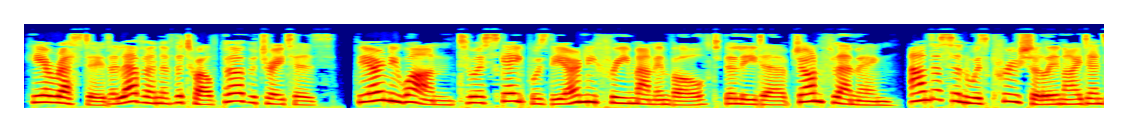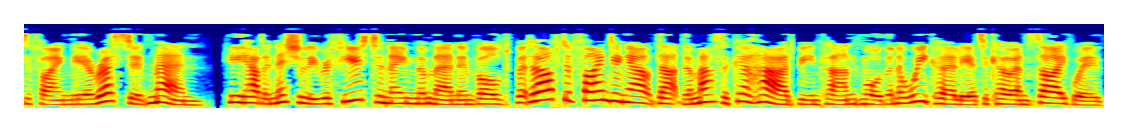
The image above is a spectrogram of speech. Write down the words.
He arrested 11 of the 12 perpetrators. The only one to escape was the only free man involved, the leader, John Fleming. Anderson was crucial in identifying the arrested men. He had initially refused to name the men involved but after finding out that the massacre had been planned more than a week earlier to coincide with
